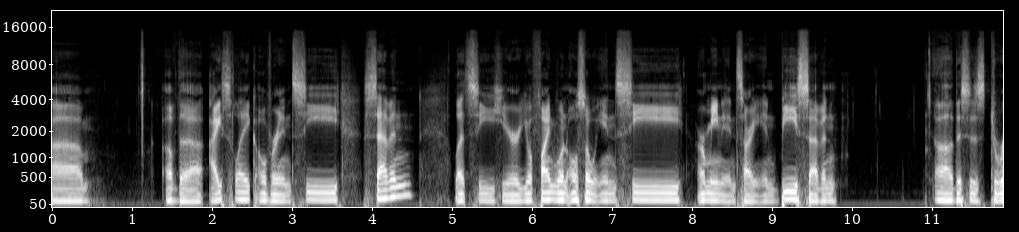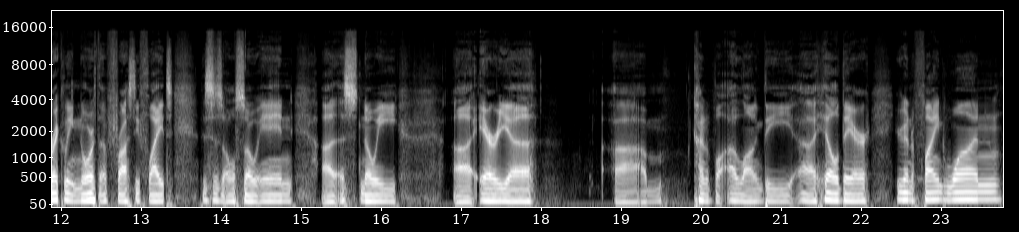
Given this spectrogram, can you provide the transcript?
um, of the ice lake over in C7. Let's see here. You'll find one also in C, or I mean, in sorry, in B7. Uh, this is directly north of Frosty Flights. This is also in uh, a snowy uh, area, um, kind of along the uh, hill there. You're going to find one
